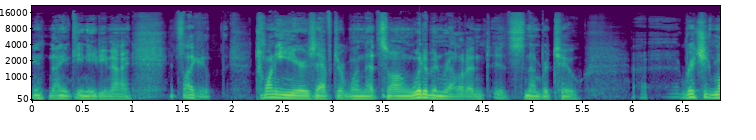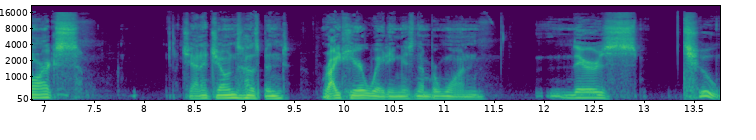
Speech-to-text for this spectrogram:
in 1989. It's like 20 years after when that song would have been relevant. It's number two. Uh, Richard Marx, Janet Jones' husband, right here waiting is number one. There's two,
